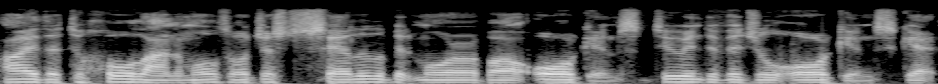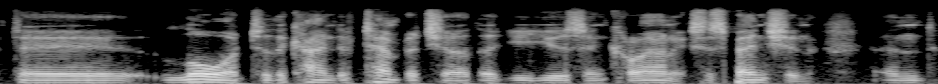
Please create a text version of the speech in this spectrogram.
either to whole animals or just say a little bit more about organs? Do individual organs get uh, lowered to the kind of temperature that you use in cryonic suspension? And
